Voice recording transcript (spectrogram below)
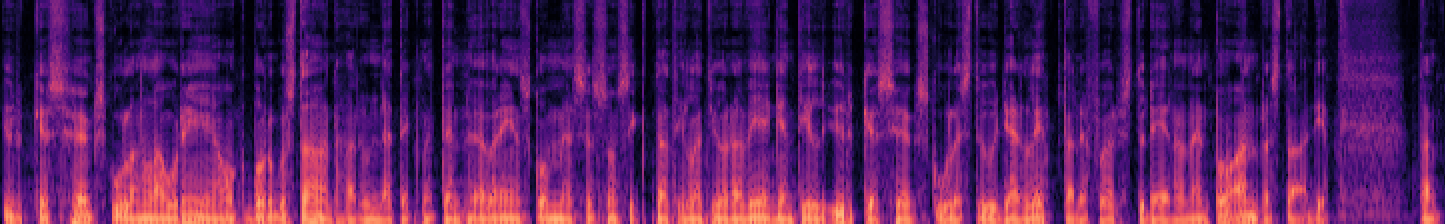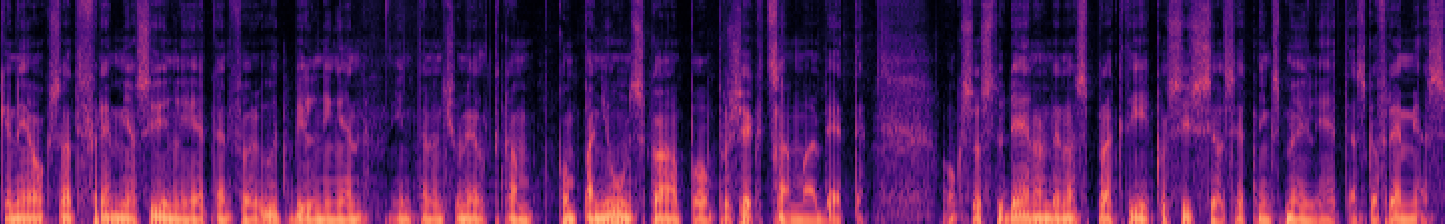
Yrkeshögskolan Laurea och Borgostad har undertecknat en överenskommelse som siktar till att göra vägen till yrkeshögskolestudier lättare för studerande på andra stadiet. Tanken är också att främja synligheten för utbildningen, internationellt kompanjonskap och projektsamarbete. Också studerandenas praktik och sysselsättningsmöjligheter ska främjas.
